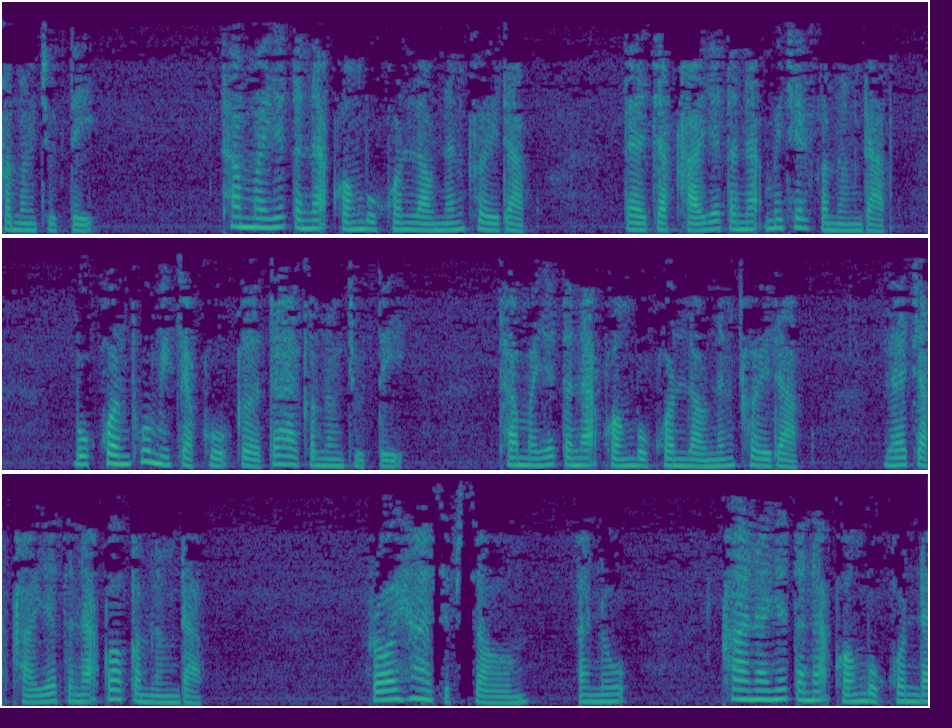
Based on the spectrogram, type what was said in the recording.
กำลังจุติธรรมายตนะของบุคคลเหล่านั้นเคยดับ แต่จักขายตนะไม่ใช่กำลังดับ บุคคลผู้มีจักขุเกิดได้กำลังจุติธรรมายตนะของบุคคลเหล่านั้นเคยดับ และจักขายตนะก็กำลังดับร้อยห้าสิบสองอนุ คานายตนะของบุคคลใด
